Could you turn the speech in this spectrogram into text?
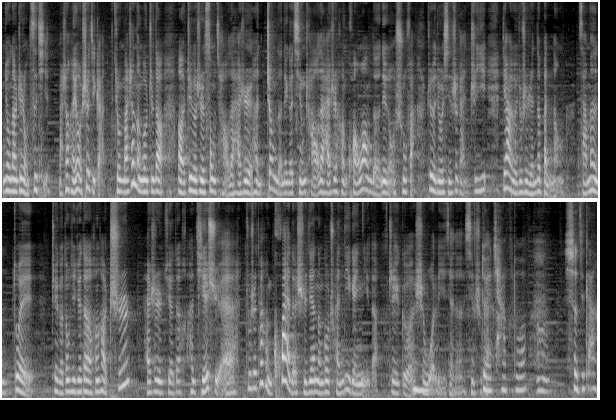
用到这种字体，马上很有设计感，就马上能够知道，呃，这个是宋朝的，还是很正的那个秦朝的，还是很狂妄的那种书法，这个就是形式感之一。第二个就是人的本能，咱们对这个东西觉得很好吃，还是觉得很铁血，就是它很快的时间能够传递给你的，这个是我理解的形式感。对，差不多。嗯设计感，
